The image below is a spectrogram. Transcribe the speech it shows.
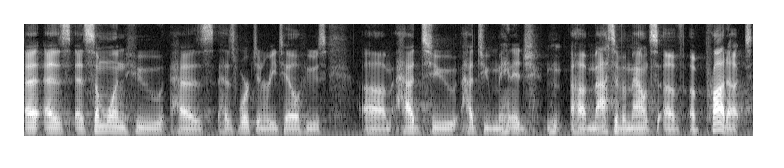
as, as someone who has, has worked in retail, who's um, had, to, had to manage uh, massive amounts of, of product,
